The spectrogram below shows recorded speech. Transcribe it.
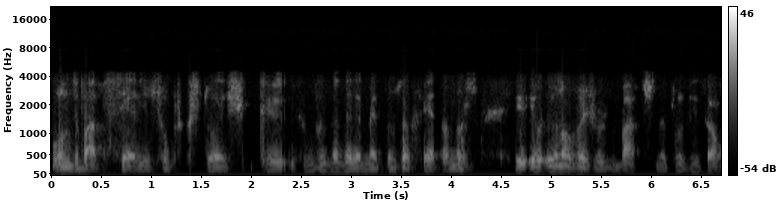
um debate sério sobre questões que verdadeiramente nos afetam. Nós, eu, eu, não vejo os debates na televisão.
